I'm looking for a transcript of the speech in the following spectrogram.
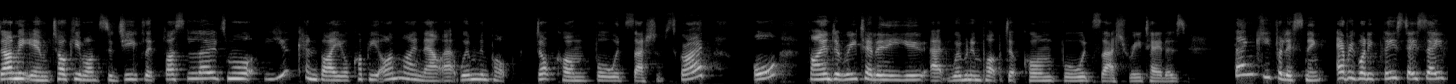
Dami Im, Tokimonsta, G Flip, plus loads more. You can buy your copy online now at womeninpop.com forward slash subscribe or find a retailer near you at womeninpop.com forward slash retailers. Thank you for listening. Everybody, please stay safe,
